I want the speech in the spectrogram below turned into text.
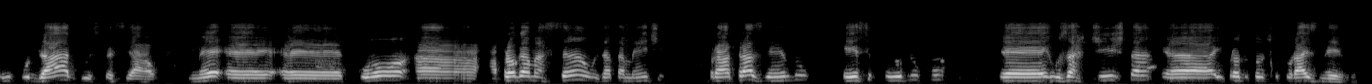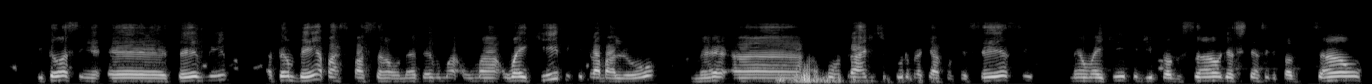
um cuidado especial né, é, é, com a, a, programação exatamente para trazendo esse público é, os artistas é, e produtores culturais negros. Então, assim, é, teve também a participação, né? teve uma, uma, uma equipe que trabalhou né, por trás disso tudo para que acontecesse, né, uma equipe de produção, de assistência de produção,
